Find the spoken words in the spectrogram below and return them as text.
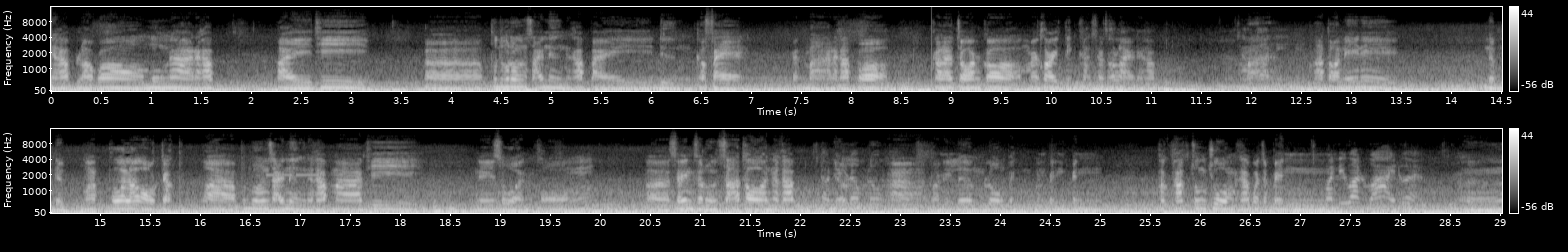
นะครับ เราก็มุ่งหน้านะครับ ไปที่เอ่อพุทธมณฑลสายหนึ่งนะครับ ไปดื่มกาแฟกันมานะครับ ก็การจราจรก็ไม่ค่อยติดขัดสักเท่าไหร่นะครับ มาตอนนี้เนี่ยมาตอนนี้นี่ หนึบหนึบๆมาเพราะว่าเราออกจากอ่าพุทธมณฑลสายหนึ่งนะครับ มาที่ในส่วนของเอ่อเส้นถนนสาทรนะครับตอนนี้ดี๋ยวเริ่มโล่งอ่าตอนนี้เริ่มโล่งเป็นมันเป็นเป็นพักๆช่วงๆนะครับ ก็จะเป็นวันนี้วันไหว้ด้วย เออ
